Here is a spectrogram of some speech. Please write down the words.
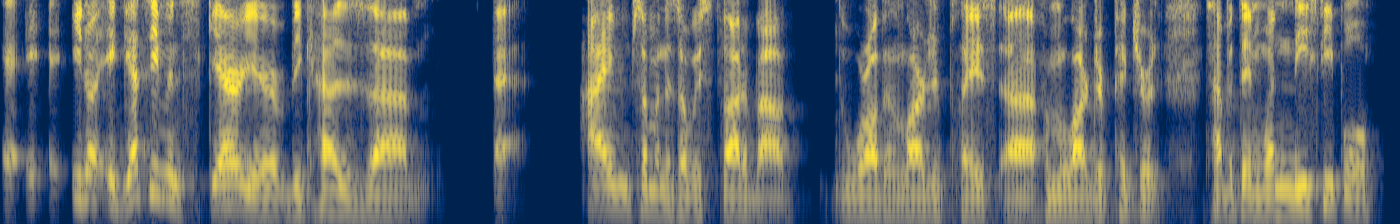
it, you know, it gets even scarier because um, I'm someone that's always thought about the world in a larger place, uh, from a larger picture type of thing. When these people,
